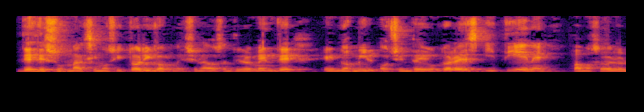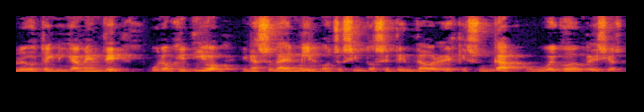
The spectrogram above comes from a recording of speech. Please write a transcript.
desde sus máximos históricos mencionados anteriormente en 2.081 dólares y tiene, vamos a verlo luego técnicamente, un objetivo en la zona de 1.870 dólares que es un gap, un hueco de precios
